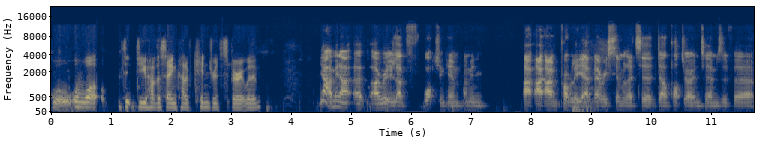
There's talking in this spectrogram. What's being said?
what do, do, you have the same kind of kindred spirit with him? Yeah, I mean, I I really love watching him. I mean, I, am probably yeah very similar to Del Potro in terms of uh,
